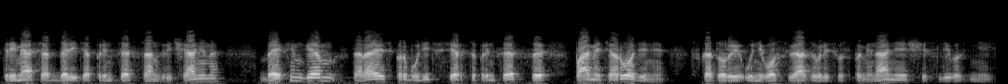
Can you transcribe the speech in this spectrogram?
стремясь отдалить от принцессы англичанина, Бекингем, стараясь пробудить в сердце принцессы память о родине, с которой у него связывались воспоминания счастливых дней.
